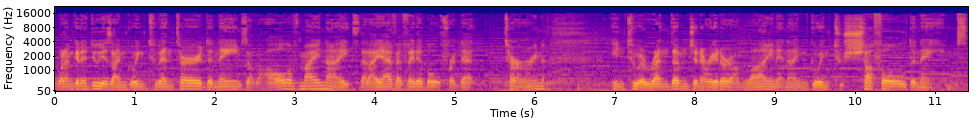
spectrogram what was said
what I'm going to do is I'm going to enter the names of all of my knights that I have available for that turn into a random generator online and I'm going to shuffle the names.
